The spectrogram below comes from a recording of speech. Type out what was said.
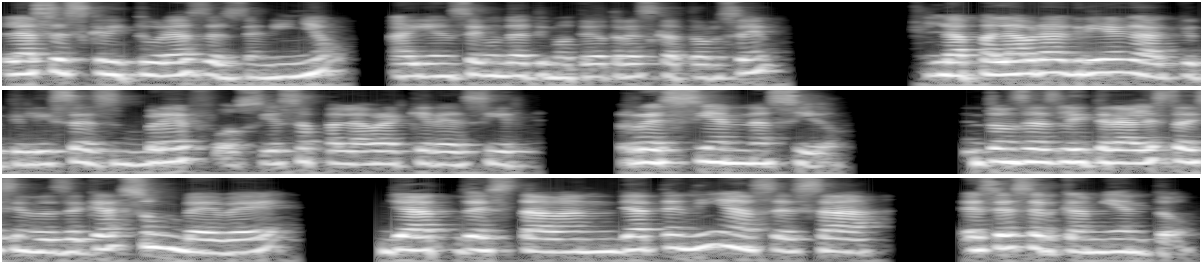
las escrituras desde niño, ahí en 2 Timoteo 3:14. La palabra griega que utiliza es brefos y esa palabra quiere decir recién nacido. Entonces, literal está diciendo, desde que eras un bebé, ya te estaban, ya tenías esa, ese acercamiento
